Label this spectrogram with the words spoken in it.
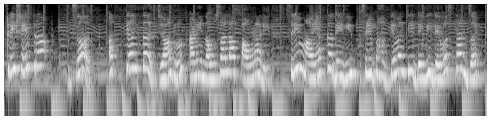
श्री क्षेत्र जत अत्यंत जागृत आणि नवसाला पावणारी श्री मायाक्का देवी श्री भाग्यवंती देवी देवस्थान जत.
